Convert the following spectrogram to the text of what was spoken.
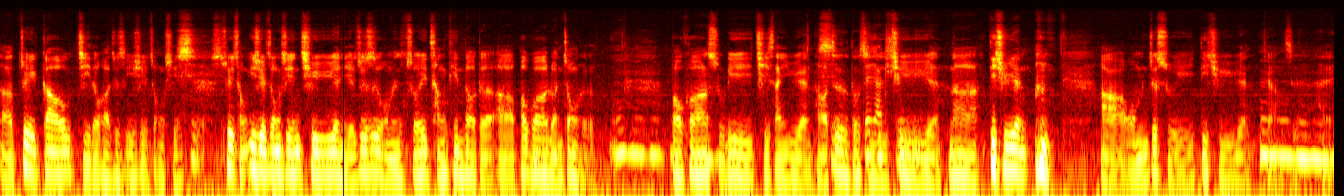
啊，最高级的话就是医学中心，是，是，所以从医学中心去医院，也就是我们所谓常听到的啊，包括阮综合，嗯包括属立七三医院，好，这个都是区域医院。那地区医院啊，我们就属于地区医院这样子。哎，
